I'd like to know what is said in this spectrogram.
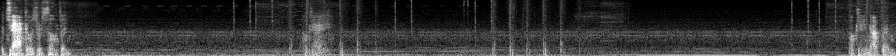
the Jackos or something. Okay. Okay, nothing.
